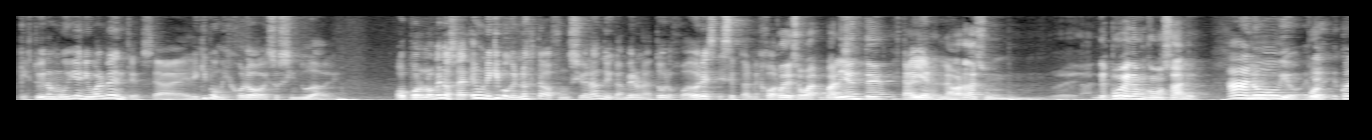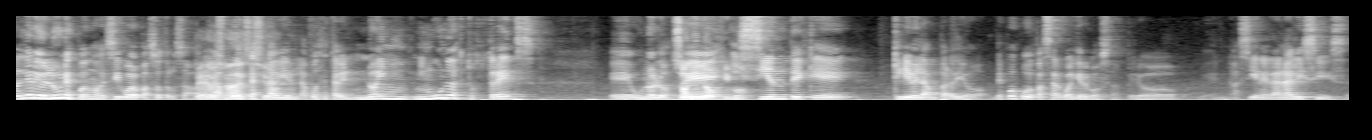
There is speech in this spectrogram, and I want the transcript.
que estuvieron muy bien igualmente. O sea, el equipo mejoró, eso es indudable. O por lo menos, era un equipo que no estaba funcionando y cambiaron a todos los jugadores, excepto al mejor. Por eso, va- valiente. Está eh, bien. la verdad es un... eh, Después veremos cómo sale. Ah, no, Eh, obvio. por- con el diario del lunes podemos decir, bueno, pasó otro sábado. Pero la apuesta decisión- está bien, la apuesta está bien. No hay ni- ninguno de estos trades, eh, uno los Son ve ilógicos. y siente que Cleveland perdió. Después puede pasar cualquier cosa, pero eh, así en el análisis,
